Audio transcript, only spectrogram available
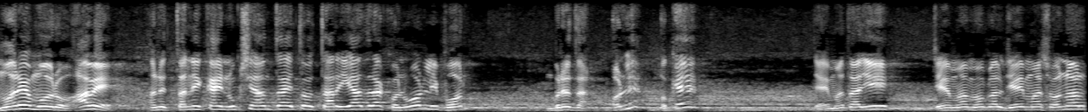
મોરે મોરો આવે અને તને કાંઈ નુકસાન થાય તો તારે યાદ રાખવાનું ઓનલી ફોર બ્રધર ઓલે ઓકે? જય માતાજી, જય મા મોગલ, જય મા સોનલ.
